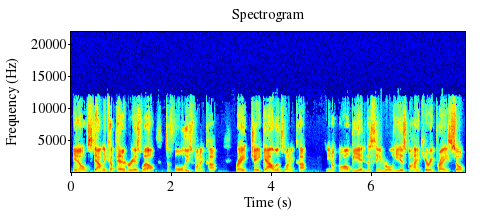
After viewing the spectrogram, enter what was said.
You know, Stanley Cup pedigree as well. Toffoli's won a cup, right? Jake Allen's won a cup. You know, albeit in the same role he is behind Carey Price. So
